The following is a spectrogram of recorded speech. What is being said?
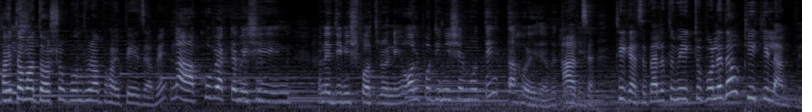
হয়তো আমার দর্শক বন্ধুরা ভয় পেয়ে যাবে। না খুব একটা বেশি মানে জিনিসপত্র নেই। অল্প জিনিসের মধ্যেই তা হয়ে যাবে আচ্ছা ঠিক আছে তাহলে তুমি একটু বলে দাও কি কি লাগবে।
